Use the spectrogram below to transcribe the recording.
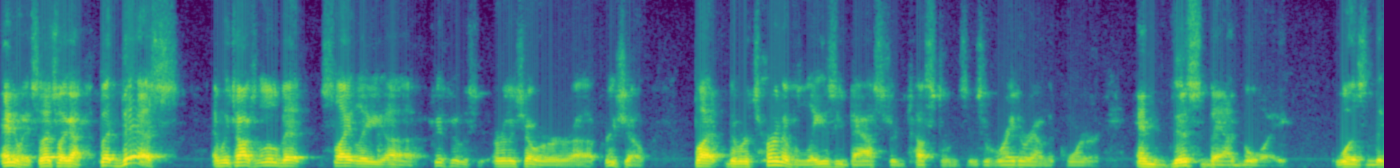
anyway, so that's what I got. But this, and we talked a little bit slightly, uh, if it was early show or uh, pre show, but the return of Lazy Bastard Customs is right around the corner. And this bad boy was the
